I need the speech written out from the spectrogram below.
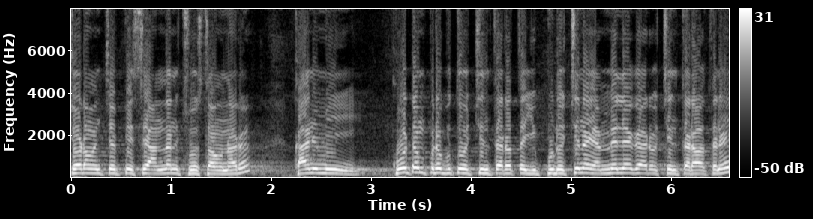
చూడమని చెప్పేసి అందరిని చూస్తూ ఉన్నారు. కానీ మీ కూటమి ప్రభుత్వం వచ్చిన తర్వాత ఇప్పుడు వచ్చిన ఎమ్మెల్యే గారు వచ్చిన తర్వాతనే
